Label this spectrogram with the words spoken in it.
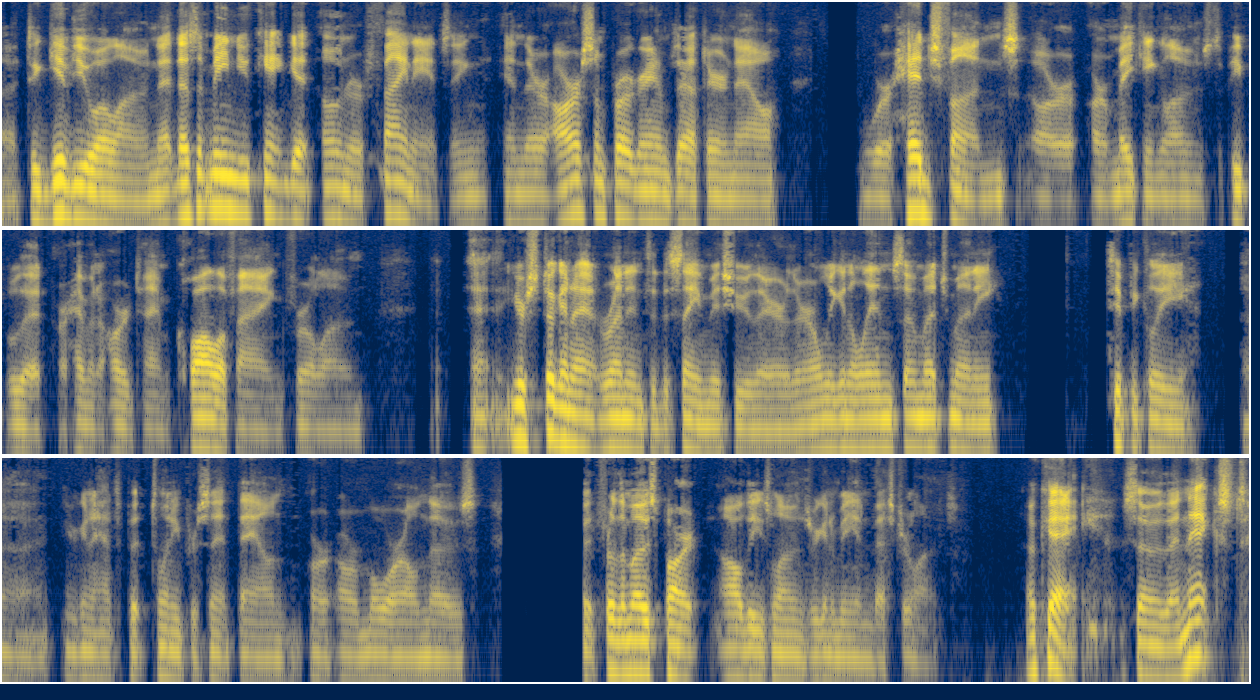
uh, to give you a loan. That doesn't mean you can't get owner financing. And there are some programs out there now where hedge funds are, are making loans to people that are having a hard time qualifying for a loan. Uh, you're still going to run into the same issue there. They're only going to lend so much money. Typically, uh, you're going to have to put 20% down or, or more on those. But for the most part, all these loans are going to be investor loans. Okay, so the next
